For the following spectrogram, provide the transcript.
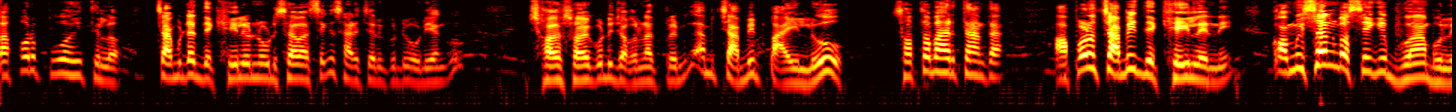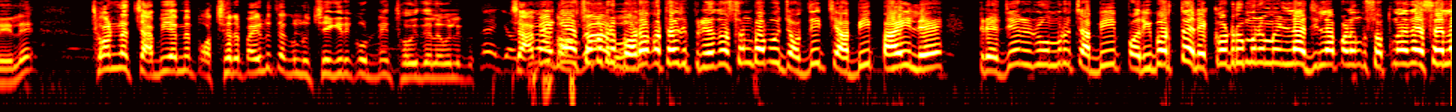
ବାପର ପୁଅ ହେଇଥିଲ ଚାବିଟା ଦେଖେଇଲୁନି ଓଡ଼ିଶାବାସୀକି ସାଢ଼େ ଚାରି କୋଟି ଓଡ଼ିଆଙ୍କୁ ଶହେ ଶହେ କୋଟି ଜଗନ୍ନାଥ ପ୍ରେମୀକୁ ଆମେ ଚାବି ପାଇଲୁ ସତ ବାହାରିଥାନ୍ତା ଆପଣ ଚାବି ଦେଖେଇଲେନି କମିଶନ ବସେଇକି ଭୁଆଁ ଭୁଲେଇଲେ কণ না চাবি আমি পছরে পাইলু তাকে লুচেইকি কোটি নেই থইদেলে বলি চাবি সবুঠু বড় কথা হচ্ছে প্রিয়দর্শন বাবু যদি চাবি পাইলে ট্রেজেরি রুম্রু চাবি পরিবর্তে রেকর্ড রুম্রু মিললা জেলাপাল স্বপ্নাদেশ হল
